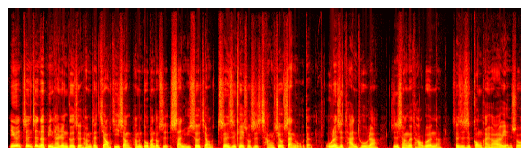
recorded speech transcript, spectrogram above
因为真正的病态人格者，他们在交际上，他们多半都是善于社交，甚至可以说是长袖善舞的，无论是谈吐啦。日常的讨论呢，甚至是公开发表演说，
